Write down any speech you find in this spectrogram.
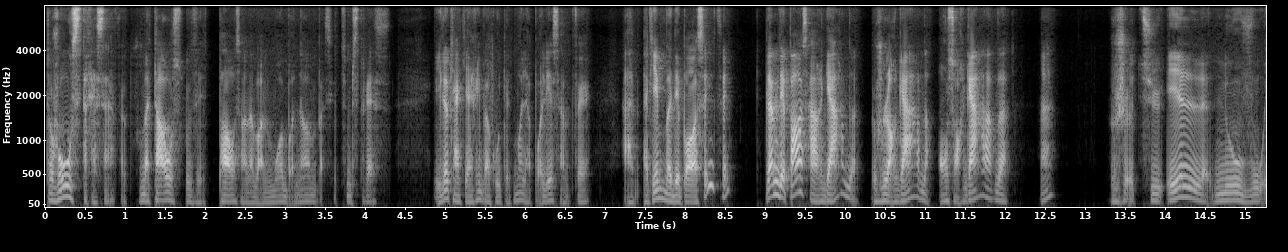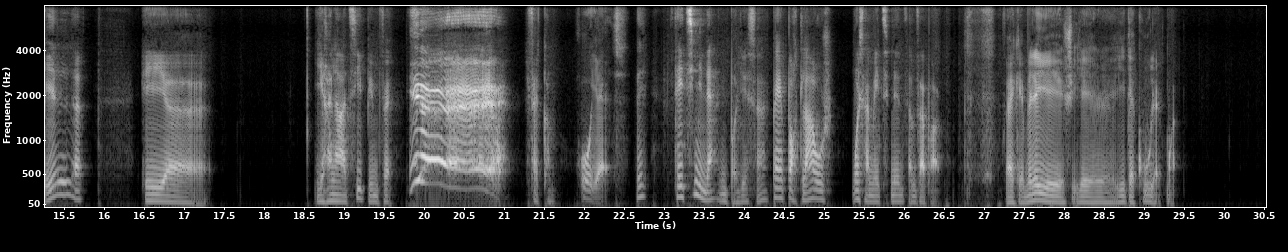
Toujours stressant. je me tasse, je passe en avant de moi, bonhomme, parce que tu me stresses. Et là, quand il arrive à côté de moi, la police, elle me fait. Elle, elle vient me dépasser, tu sais. Puis là, elle me dépasse, elle regarde, je le regarde, on se regarde. Hein? Je, tu, il, nous, vous, il. Et euh, il ralentit, puis il me fait Yeah! Il fait comme Oh yes! C'est intimidant, une police. Hein? Peu importe l'âge, moi, ça m'intimide, ça me fait peur. Fait que, mais là, il, était cool avec moi.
